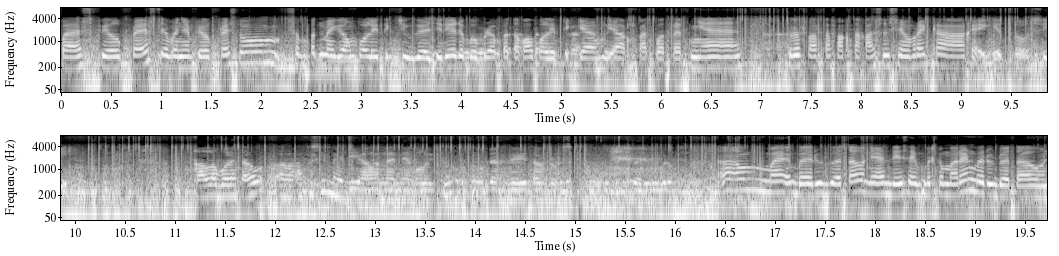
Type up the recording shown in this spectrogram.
pas pilpres, zamannya pilpres tuh sempet megang politik juga. Jadi ada beberapa tokoh politik yang diangkat potretnya, terus fakta-fakta kasusnya mereka kayak gitu sih. Kalau boleh tahu eh, apa sih media online yang lo itu udah dari tahun berapa? sih? 2000 berapa? Ma- baru 2 tahun ya, Desember kemarin baru 2 tahun.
